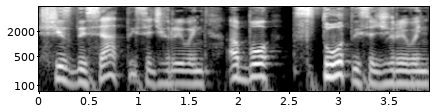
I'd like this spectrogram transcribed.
60 тисяч гривень, або 100 тисяч гривень,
